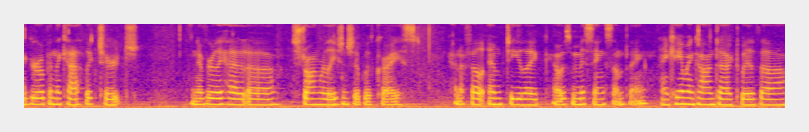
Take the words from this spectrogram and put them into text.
I grew up in the Catholic Church. I never really had a strong relationship with Christ. Kind of felt empty, like I was missing something. I came in contact with uh,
